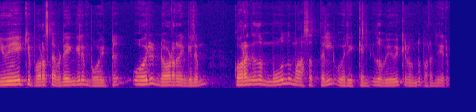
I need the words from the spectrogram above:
യു എക്ക് പുറത്ത് എവിടെയെങ്കിലും പോയിട്ട് ഒരു ഡോളറെങ്കിലും കുറഞ്ഞത് മൂന്ന് മാസത്തിൽ ഒരിക്കൽ ഇത് ഉപയോഗിക്കണമെന്ന് പറഞ്ഞു തരും.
